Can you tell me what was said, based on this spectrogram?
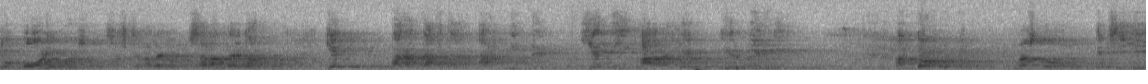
το όριμος, σας ξαναλέγω, 40 ετών, και παρά τα αυτά αρνείται. Γιατί άραγε ηρμήθη. Αυτό μας το εξηγεί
